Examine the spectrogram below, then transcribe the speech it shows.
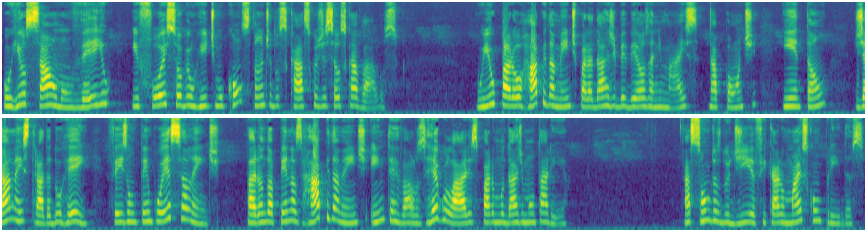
O rio Salmon veio e foi sob um ritmo constante dos cascos de seus cavalos. Will parou rapidamente para dar de beber aos animais na ponte e então, já na estrada do rei, fez um tempo excelente, parando apenas rapidamente em intervalos regulares para mudar de montaria. As sombras do dia ficaram mais compridas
